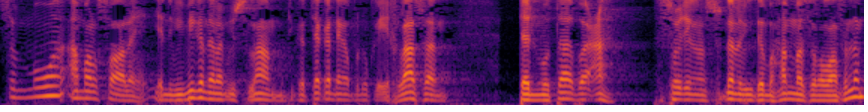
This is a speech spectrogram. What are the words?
Semua amal saleh yang dibimbingkan dalam Islam dikerjakan dengan penuh keikhlasan dan mutaba'ah sesuai dengan sunnah Nabi Muhammad SAW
